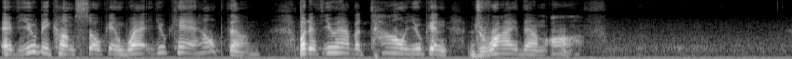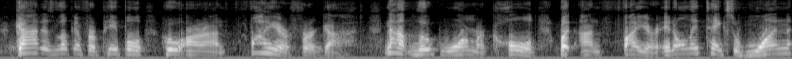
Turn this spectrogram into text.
if you become soaking wet, you can't help them. But if you have a towel, you can dry them off. God is looking for people who are on fire for God. Not lukewarm or cold, but on fire. It only takes one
